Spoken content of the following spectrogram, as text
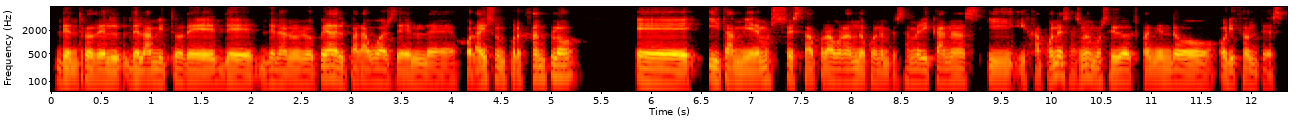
dentro del, ámbito de, la Unión Europea, del paraguas del Horizon, por ejemplo. Eh, y también hemos estado colaborando con empresas americanas y, japonesas, ¿no? Hemos ido expandiendo horizontes.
